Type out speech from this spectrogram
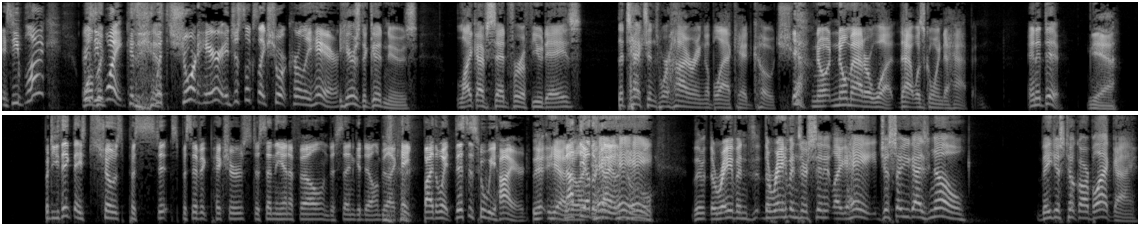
"Is he black? Or Well, is he the- white?" Because Yeah. with short hair, it just looks like short curly hair. Here's the good news. Like I've said for a few days, the Texans were hiring a black head coach. Yeah. No no matter what, that was going to happen. And it did. yeah, But do you think they chose specific pictures to send the NFL and to send Goodell and be like, "Hey, by the way, this is who we hired." Yeah, not the other like, guy. Hey, on hey, hey. The, the Ravens the Ravens are sending like, hey, just so you guys know, they just took our black guy.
